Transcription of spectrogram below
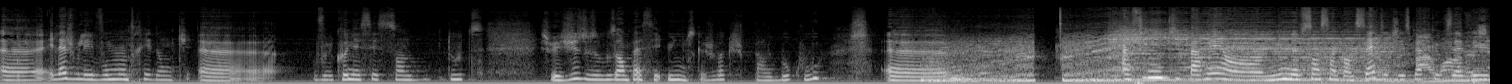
Euh, et là, je voulais vous montrer, donc, euh, vous le connaissez sans doute. Je vais juste vous en passer une parce que je vois que je parle beaucoup. Euh, un film qui paraît en 1957 et que j'espère que vous avez eu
